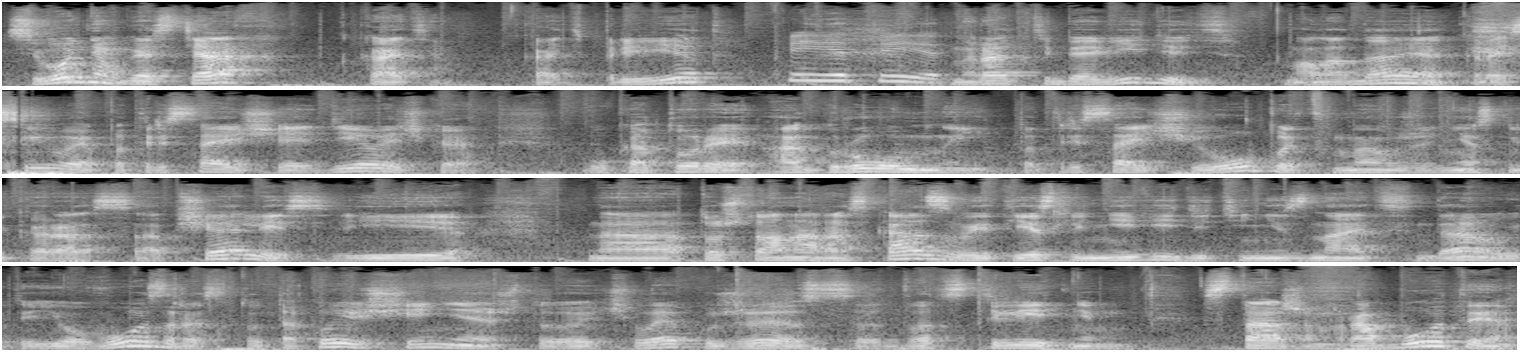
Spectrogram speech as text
Сегодня в гостях Катя. Катя, привет. Привет, привет. Рад тебя видеть. Молодая, красивая, потрясающая девочка, у которой огромный, потрясающий опыт. Мы уже несколько раз общались, и а, то, что она рассказывает, если не видеть и не знать да, вот ее возраст, то такое ощущение, что человек уже с 20-летним стажем работы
